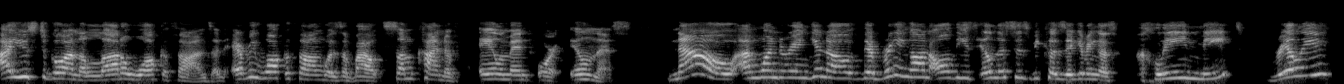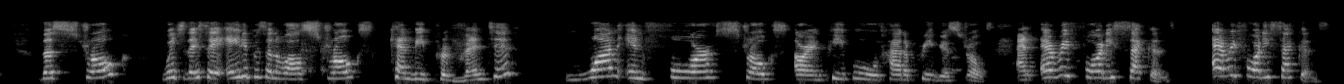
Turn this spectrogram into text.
I used to go on a lot of walkathons, and every walkathon was about some kind of ailment or illness now i'm wondering you know they're bringing on all these illnesses because they're giving us clean meat Really? The stroke, which they say 80% of all strokes can be prevented, one in four strokes are in people who've had a previous strokes. And every 40 seconds, every 40 seconds,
